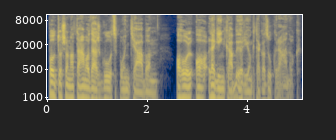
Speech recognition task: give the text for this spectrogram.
pontosan a támadás gócpontjában, ahol a leginkább örjöngtek az ukránok.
